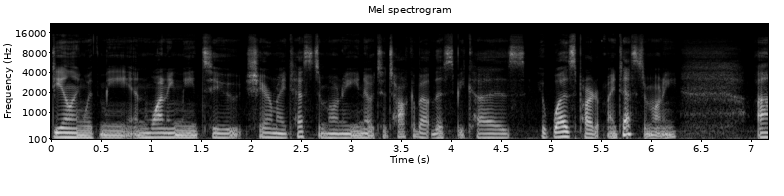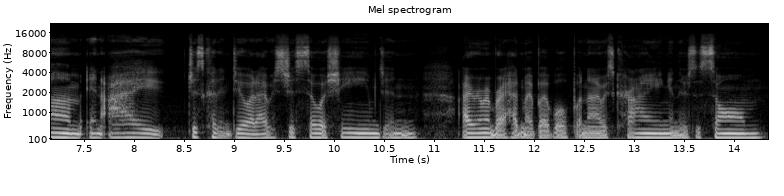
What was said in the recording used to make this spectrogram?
dealing with me and wanting me to share my testimony, you know, to talk about this because it was part of my testimony. Um, and I just couldn't do it. I was just so ashamed. And I remember I had my Bible open and I was crying, and there's a psalm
